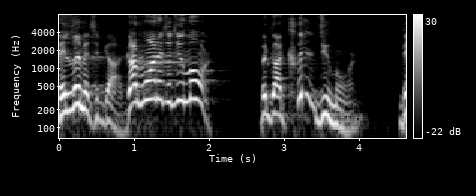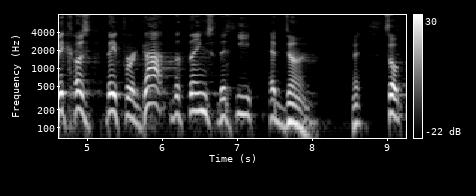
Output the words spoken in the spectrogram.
They limited God. God wanted to do more, but God couldn't do more because they forgot the things that he had done. So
